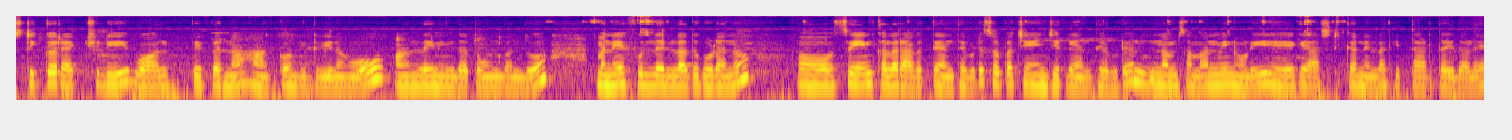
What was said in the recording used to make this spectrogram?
ಸ್ಟಿಕ್ಕರ್ ಆ್ಯಕ್ಚುಲಿ ವಾಲ್ ಪೇಪರ್ನ ಹಾಕ್ಕೊಂಡಿದ್ವಿ ನಾವು ಆನ್ಲೈನಿಂದ ತೊಗೊಂಡು ಬಂದು ಮನೆ ಫುಲ್ ಎಲ್ಲದು ಕೂಡ ಸೇಮ್ ಕಲರ್ ಆಗುತ್ತೆ ಅಂತ ಹೇಳ್ಬಿಟ್ಟು ಸ್ವಲ್ಪ ಚೇಂಜ್ ಇರಲಿ ಅಂತ ಹೇಳ್ಬಿಟ್ಟು ನಮ್ಮ ಸಮನ್ವಿ ನೋಡಿ ಹೇಗೆ ಆ ಸ್ಟಿಕ್ಕರ್ನೆಲ್ಲ ಕಿತ್ತಾಡ್ತಾ ಇದ್ದಾಳೆ.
